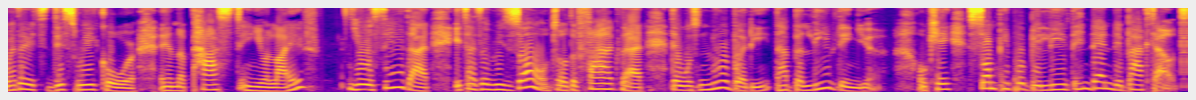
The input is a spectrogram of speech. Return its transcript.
whether it's this week or in the past in your life, you will see that it's as a result of the fact that there was nobody that believed in you. Okay. Some people believed and then they backed out.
